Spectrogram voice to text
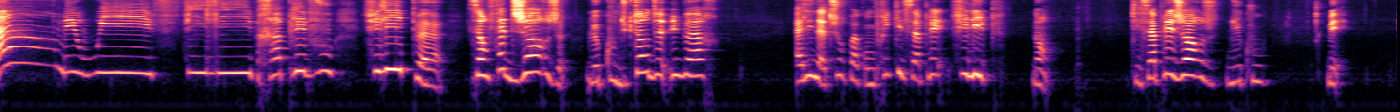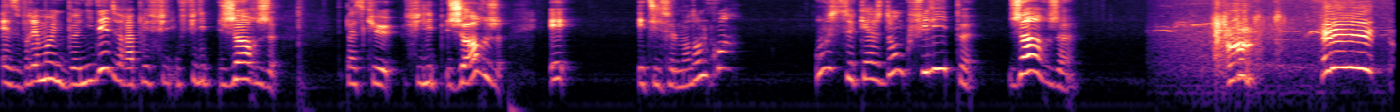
Ah, mais oui Philippe Rappelez-vous. Philippe C'est en fait Georges, le conducteur de Uber. Ali n'a toujours pas compris qu'il s'appelait Philippe. Non, qu'il s'appelait Georges, du coup. Mais est-ce vraiment une bonne idée de rappeler Phil- Philippe Georges Parce que Philippe Georges est... est-il seulement dans le coin? Où se cache donc Philippe? Georges Philippe!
